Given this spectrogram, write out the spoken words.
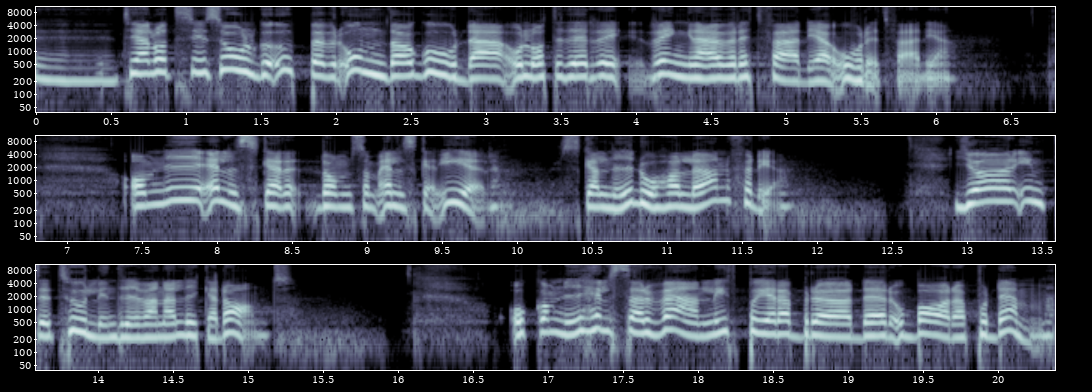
Eh, ty han låter sin sol gå upp över onda och goda och låter det regna över rättfärdiga och orättfärdiga. Om ni älskar dem som älskar er, skall ni då ha lön för det? Gör inte tullindrivarna likadant? Och om ni hälsar vänligt på era bröder och bara på dem,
